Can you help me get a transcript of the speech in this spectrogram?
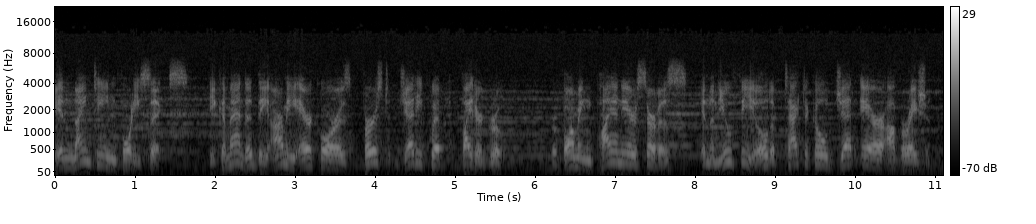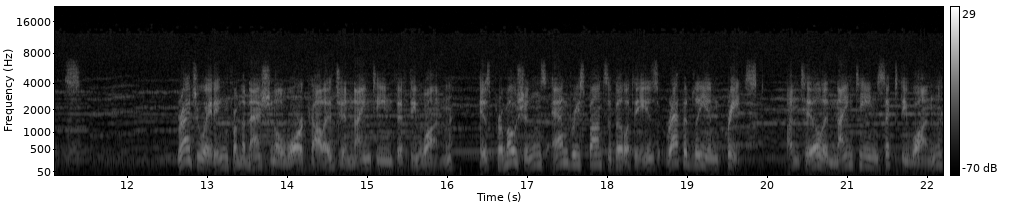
In 1946, he commanded the Army Air Corps' first jet-equipped fighter group, performing pioneer service in the new field of tactical jet air operations. Graduating from the National War College in 1951, his promotions and responsibilities rapidly increased until in 1961,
